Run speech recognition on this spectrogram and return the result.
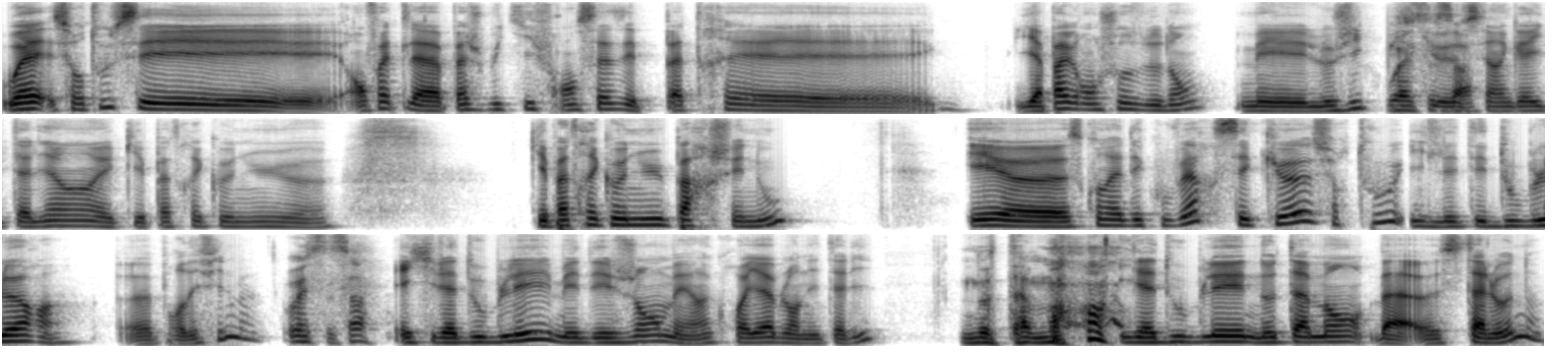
Ouais, surtout c'est en fait la page wiki française est pas très il y a pas grand-chose dedans, mais logique Ouais, puisque c'est un gars italien et qui est pas très connu euh, qui est pas très connu par chez nous. Et euh, ce qu'on a découvert, c'est que surtout il était doubleur euh, pour des films Ouais, c'est ça. et qu'il a doublé mais des gens mais incroyables en Italie. Notamment, Il a doublé notamment bah, euh, Stallone,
